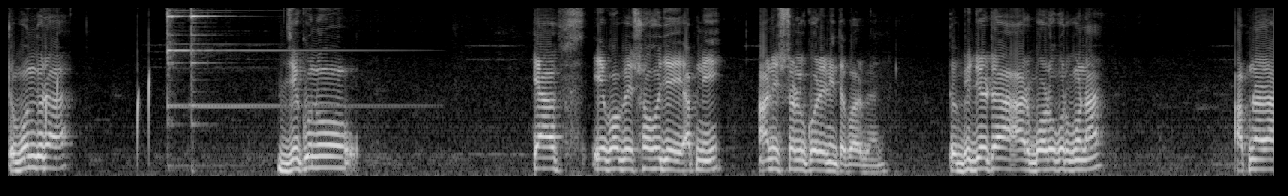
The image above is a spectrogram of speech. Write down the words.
তো বন্ধুরা, যে কোনো অ্যাপস এভাবে সহজেই আপনি আনইনস্টল করে নিতে পারবেন। তো ভিডিওটা আর বড় করব না। আপনারা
